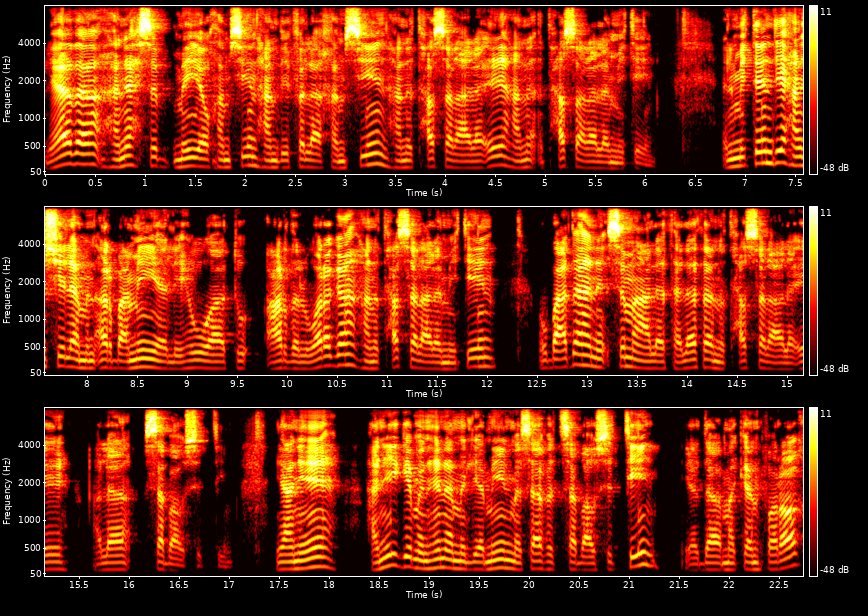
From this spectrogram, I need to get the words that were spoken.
لهذا هنحسب 150 هنضيف لها 50 هنتحصل على إيه؟ هنتحصل على 200 ال 200 دي هنشيلها من 400 اللي هو عرض الورقة هنتحصل على 200 وبعدها نقسمها على ثلاثة نتحصل على إيه؟ على 67 يعني إيه؟ هنيجي من هنا من اليمين مسافة 67 يا ده مكان فراغ.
